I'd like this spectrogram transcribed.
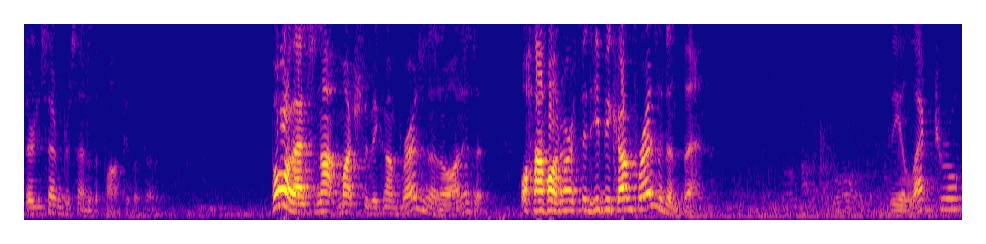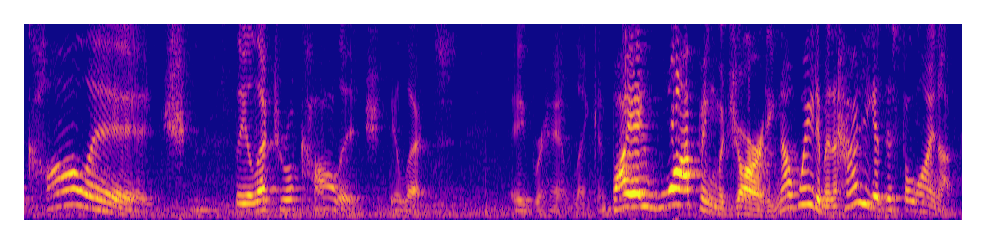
37% of the popular vote. Boy, that's not much to become president on, is it? Well, how on earth did he become president then? The Electoral College. The Electoral College elects Abraham Lincoln by a whopping majority. Now, wait a minute. How do you get this to line up?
